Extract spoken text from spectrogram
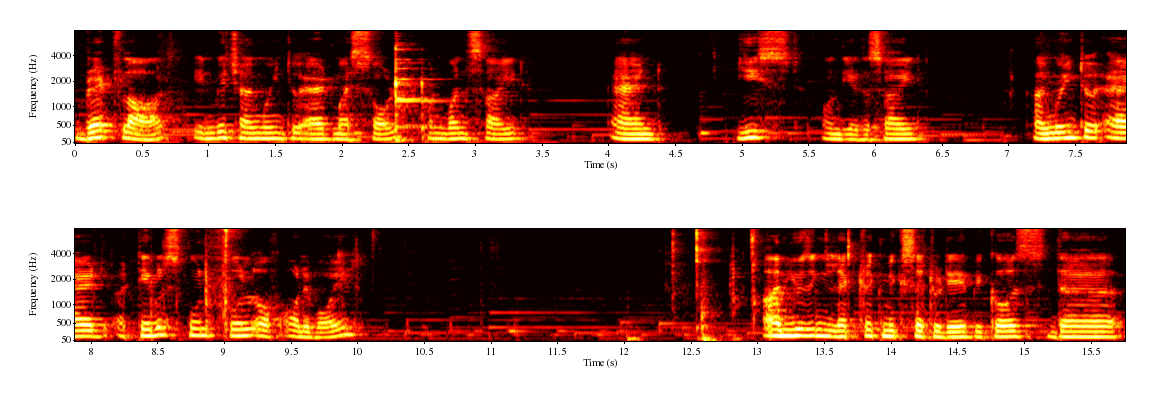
bread flour in which I'm going to add my salt on one side and yeast on the other side I'm going to add a tablespoonful of olive oil. I'm using electric mixer today because the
